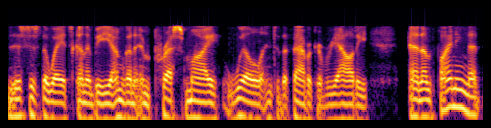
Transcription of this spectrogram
this is the way it's going to be. I'm going to impress my will into the fabric of reality. And I'm finding that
